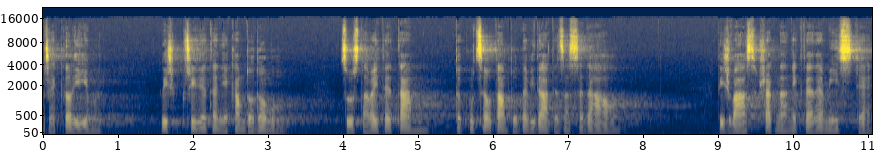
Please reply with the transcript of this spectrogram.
Řekl jim, když přijdete někam do domu, zůstavejte tam, dokud se o tamtud nevydáte zase dál. Když vás však na některém místě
